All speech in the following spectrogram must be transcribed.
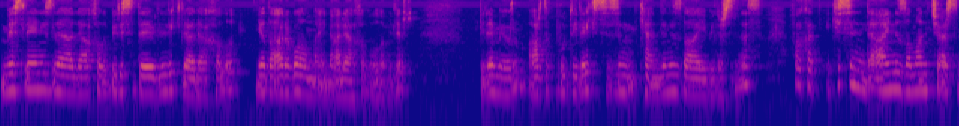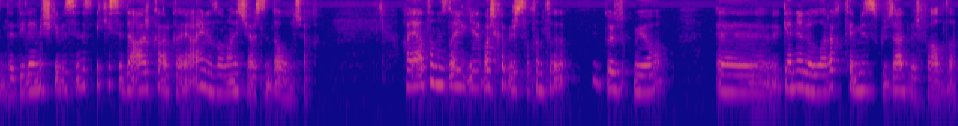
mesleğinizle alakalı, birisi de evlilikle alakalı ya da araba almayla alakalı olabilir. Bilemiyorum. Artık bu dilek sizin kendiniz daha iyi bilirsiniz. Fakat ikisini de aynı zaman içerisinde dilemiş gibisiniz. İkisi de arka arkaya aynı zaman içerisinde olacak. Hayatınızla ilgili başka bir sıkıntı gözükmüyor. Ee, genel olarak temiz, güzel bir faldı.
